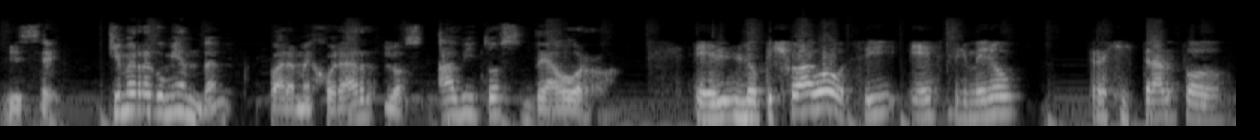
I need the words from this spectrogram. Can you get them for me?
Dice, ¿qué me recomiendan para mejorar los hábitos de ahorro? lo que yo hago, sí, es primero registrar todo.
